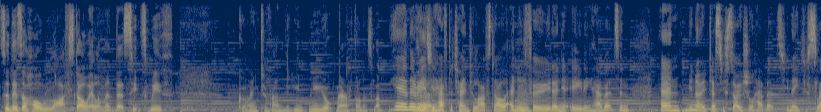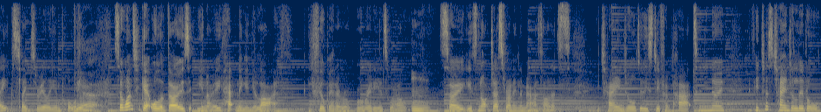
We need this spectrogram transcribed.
So there's a whole lifestyle element that sits with going to run the New York Marathon as well. Yeah, there yeah. is. You have to change your lifestyle and your mm. food and your eating habits and and you know just your social habits. You need your sleep. Sleep's really important. Yeah. So once you get all of those, you know, happening in your life, you feel better already as well. Mm. So it's not just running the marathon. It's you change all these different parts, and you know, if you just change a little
